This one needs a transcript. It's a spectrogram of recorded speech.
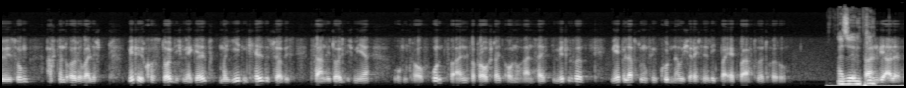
Lösung 800 Euro, weil das Mittel kostet deutlich mehr Geld. Bei jedem Kälteservice zahlen sie deutlich mehr obendrauf. Und vor allem der Verbrauch steigt auch noch an. Das heißt, die mittlere Mehrbelastung für den Kunden, habe ich gerechnet, liegt bei etwa 800 Euro. Also im zahlen wir alle.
